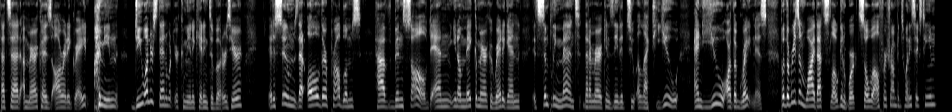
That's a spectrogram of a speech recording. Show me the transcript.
that said America is already great? I mean, do you understand what you're communicating to voters here? It assumes that all of their problems have been solved. And, you know, Make America Great Again, it simply meant that Americans needed to elect you, and you are the greatness. But the reason why that slogan worked so well for Trump in 2016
